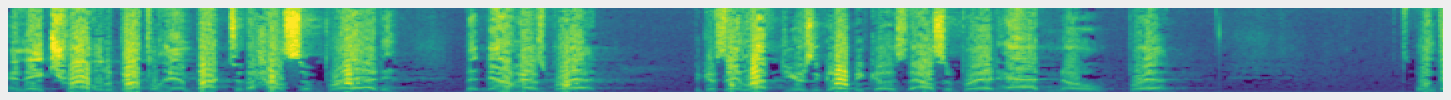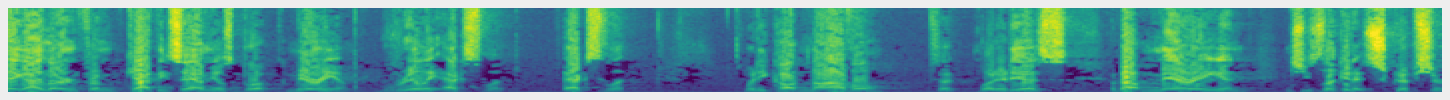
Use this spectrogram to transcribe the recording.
and they traveled to Bethlehem back to the house of bread that now has bread. Because they left years ago because the house of bread had no bread. One thing I learned from Kathy Samuel's book, Miriam, really excellent, excellent. What do you call it? Novel? Is that what it is? About Mary and and she's looking at scripture.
